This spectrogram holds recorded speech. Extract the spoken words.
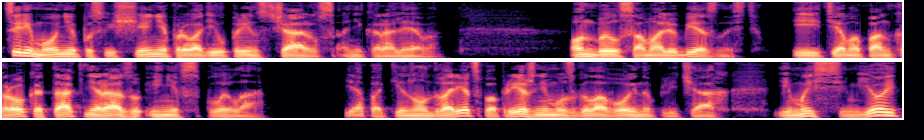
церемонию посвящения проводил принц Чарльз, а не королева. Он был сама любезность и тема панк-рока так ни разу и не всплыла. Я покинул дворец по-прежнему с головой на плечах, и мы с семьей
